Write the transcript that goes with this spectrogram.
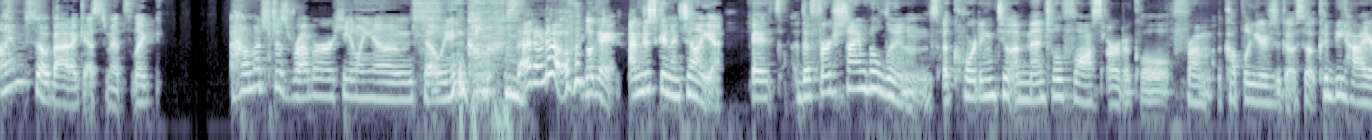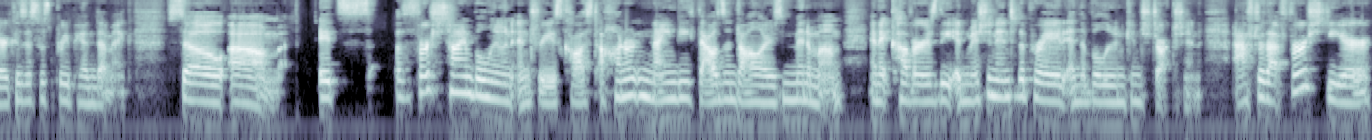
I'm so bad at guesstimates. Like, how much does rubber, helium, sewing cost? I don't know. Okay, I'm just gonna tell you. It's the first time balloons, according to a Mental Floss article from a couple years ago. So it could be higher because this was pre-pandemic. So um, it's first time balloon entries cost $190,000 minimum and it covers the admission into the parade and the balloon construction. After that first year,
